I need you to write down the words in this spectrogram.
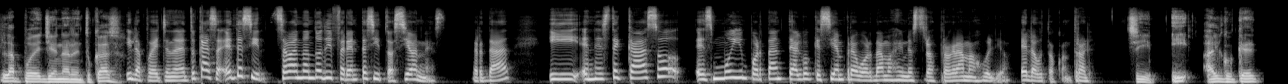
La puedes llenar en tu casa. Y la puedes llenar en tu casa. Es decir, se van dando diferentes situaciones, ¿verdad? Y en este caso es muy importante algo que siempre abordamos en nuestros programas, Julio, el autocontrol. Sí, y algo que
